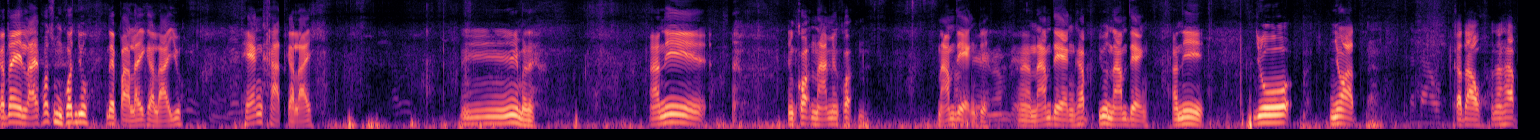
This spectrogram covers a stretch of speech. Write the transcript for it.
ก็ได้หลายพอสมควรอยู่ได้ปลาไหลกับหลายอยู่ แทงขาดกับหลายนี่มาเลยอันนี้ยังเกาะน้ำยังเกาะน้ำแดงเด้อ่าน้ำแดงครับอยู่น้ำแดง อันนี้อยู่ยอดกระเดากระเดานะครับ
